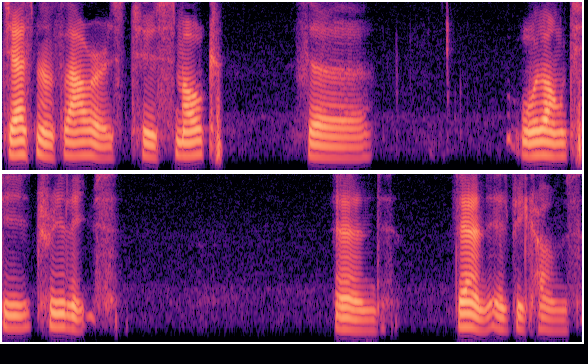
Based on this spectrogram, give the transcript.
jasmine flowers to smoke the oolong tea tree leaves. And then it becomes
